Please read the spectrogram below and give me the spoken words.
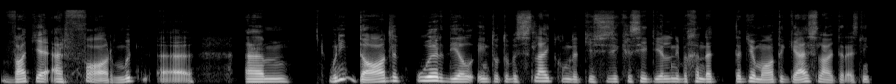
wat jy ervaar moet uh ehm um, moenie dadelik oordeel en tot 'n besluit kom dat jy soos ek gesê het deel in die begin dat dat jou maat 'n gaslighter is nie.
